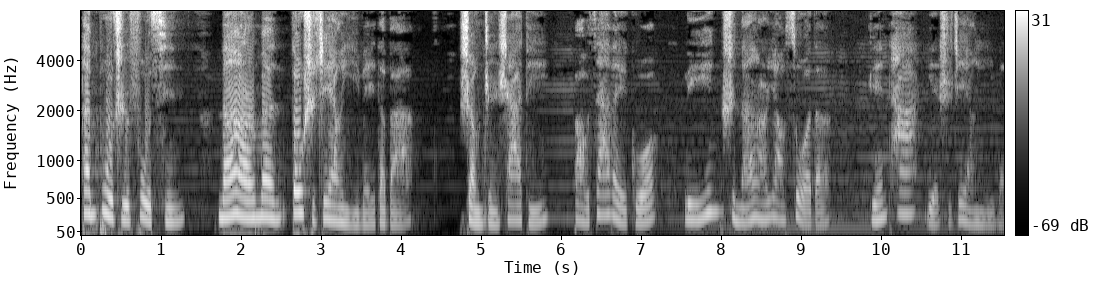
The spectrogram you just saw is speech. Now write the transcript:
但不止父亲，男儿们都是这样以为的吧？上阵杀敌，保家卫国，理应是男儿要做的，连他也是这样以为。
